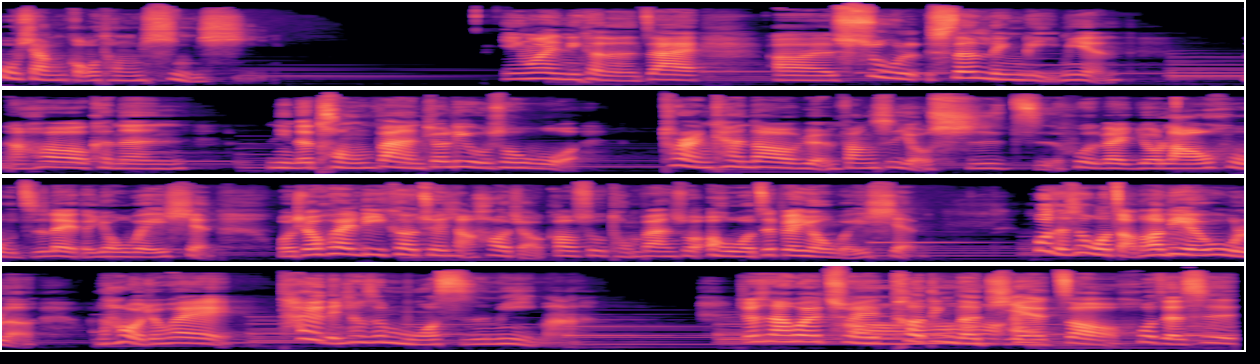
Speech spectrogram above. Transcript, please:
互相沟通信息，因为你可能在呃树森林里面，然后可能。你的同伴，就例如说，我突然看到远方是有狮子或者有老虎之类的，有危险，我就会立刻吹响号角，告诉同伴说：“哦，我这边有危险。”或者是我找到猎物了，然后我就会，它有点像是摩斯密码，就是它会吹特定的节奏，哦、或者是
